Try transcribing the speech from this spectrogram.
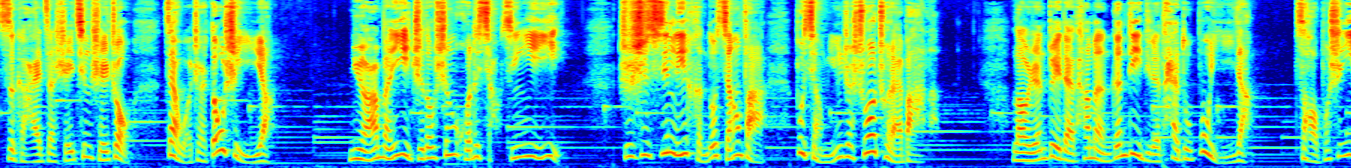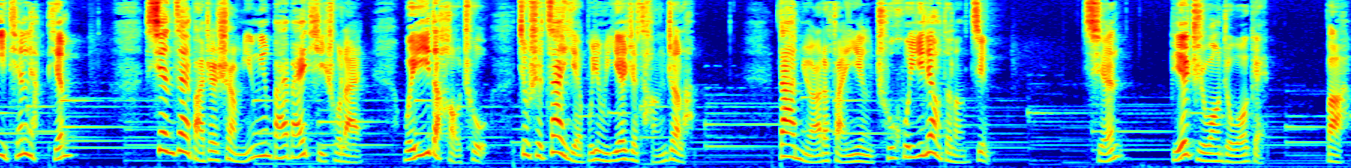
四个孩子谁轻谁重，在我这儿都是一样。女儿们一直都生活的小心翼翼。”只是心里很多想法不想明着说出来罢了。老人对待他们跟弟弟的态度不一样，早不是一天两天。现在把这事儿明明白白提出来，唯一的好处就是再也不用掖着藏着了。大女儿的反应出乎意料的冷静。钱，别指望着我给，爸，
